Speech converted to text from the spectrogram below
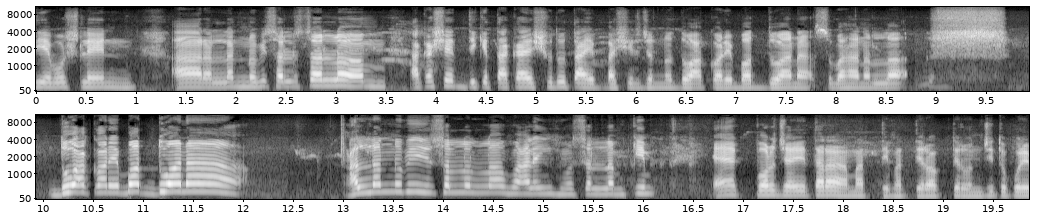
দিয়ে বসলেন। আর আল্লাহ নবী সাল্লাম আকাশের দিকে তাকায়, শুধু তাইবাসীর জন্য দোয়া করে বদুয়া না সুবাহান আল্লাহ দোয়া করে বদুয়া না আল্লাহ নবী সাল্লাল্লাহু আলাইহি কি এক পর্যায়ে তারা মারতে মারতে রক্তে রঞ্জিত করে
